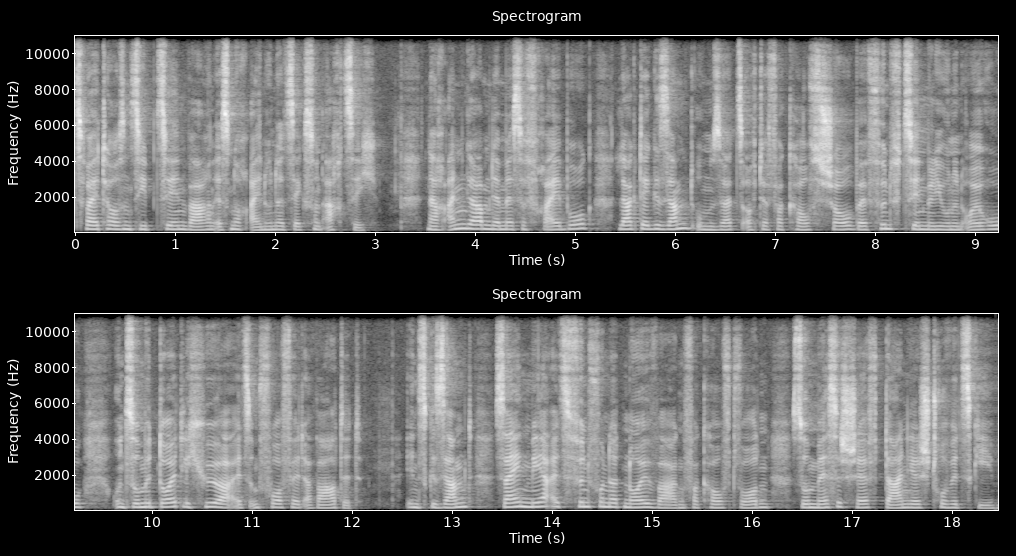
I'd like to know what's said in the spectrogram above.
2017 waren es noch 186. Nach Angaben der Messe Freiburg lag der Gesamtumsatz auf der Verkaufsschau bei 15 Millionen Euro und somit deutlich höher als im Vorfeld erwartet. Insgesamt seien mehr als 500 Neuwagen verkauft worden, so Messechef Daniel Strowitzki.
